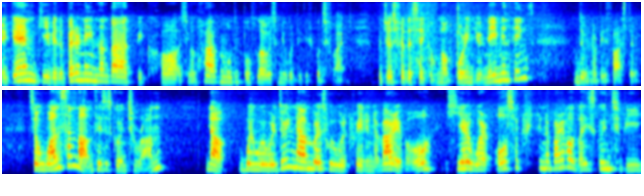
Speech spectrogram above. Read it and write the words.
Again, give it a better name than that because you'll have multiple flows and it will be difficult to find. But just for the sake of not boring you naming things, I'm doing a bit faster. So once a month, this is going to run. Now, when we were doing numbers, we were creating a variable. Here, we're also creating a variable, but it's going to be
